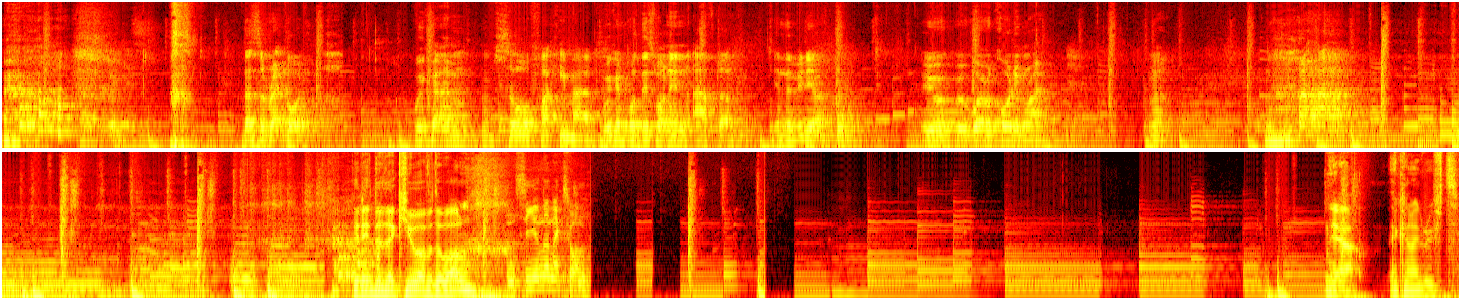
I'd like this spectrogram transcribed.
That's the record. We can I'm so fucking mad. we can put this one in after in the video. You we're recording, right? Yeah. Did he do the Q over the wall? And see you in the next one. Yeah, he kind of griefed.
